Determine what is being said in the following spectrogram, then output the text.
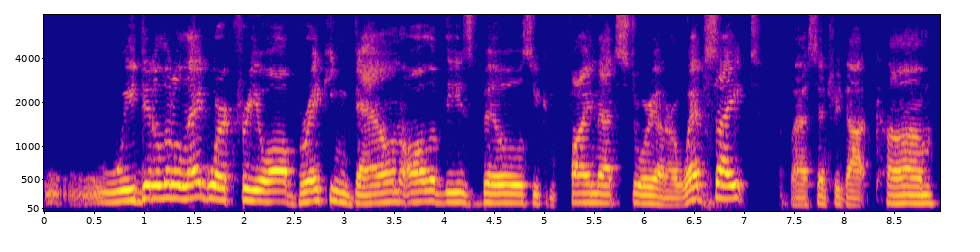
We did a little legwork for you all, breaking down all of these bills. You can find that story on our website, biocentury.com,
